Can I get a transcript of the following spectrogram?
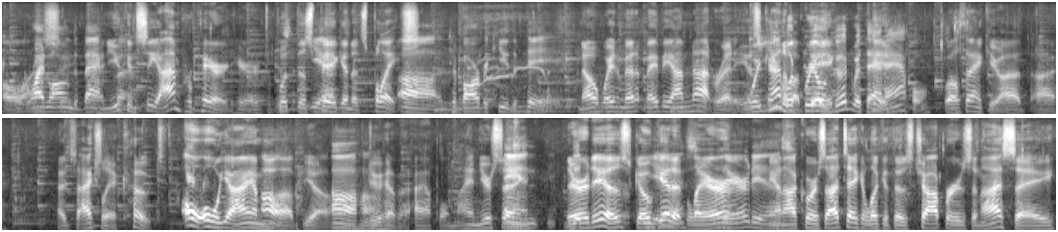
Oh, right along the back. And you can see I'm prepared here to put this Yeah. pig in its place. uh, to barbecue the pig. no, wait a minute. Maybe I'm not ready. It's well, you kind look real good with that pig. apple. Well, thank you. I, I, it's actually a coat. Oh, oh yeah, I am. Oh, Uh, yeah, uh-huh. I do have an apple hand. You're saying And there the- it is. Go get it, Lair. there it is. And of course, I take a look at those choppers and I say,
